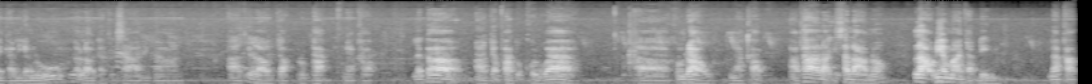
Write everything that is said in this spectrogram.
ในการเรียนรู้แล้วเราจะศึกษาในการอ่าที่เราจับปลูกผักนะครับ แล้วก็อาจจะฝากทุกคนว่าอ่าของเรานะครับอ่าถ้าหลักอิสลามเนาะเราเนี่ยมาจากดินนะครับ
